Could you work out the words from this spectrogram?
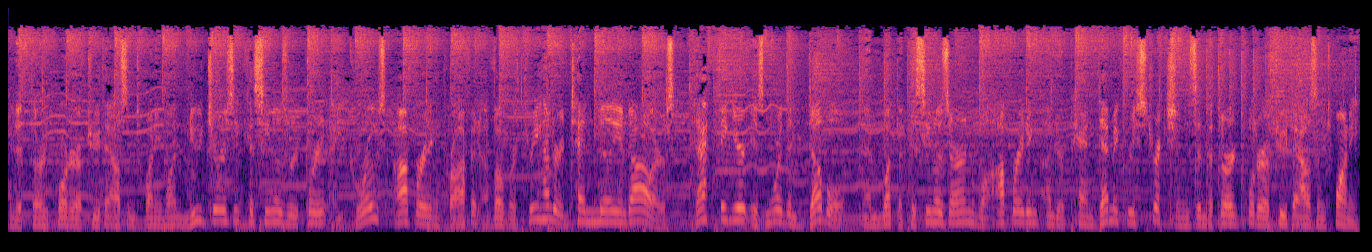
In the third quarter of 2021, New Jersey casinos reported a gross operating profit of over $310 million. That figure is more than double than what the casinos earned while operating under pandemic restrictions in the third quarter of 2020.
